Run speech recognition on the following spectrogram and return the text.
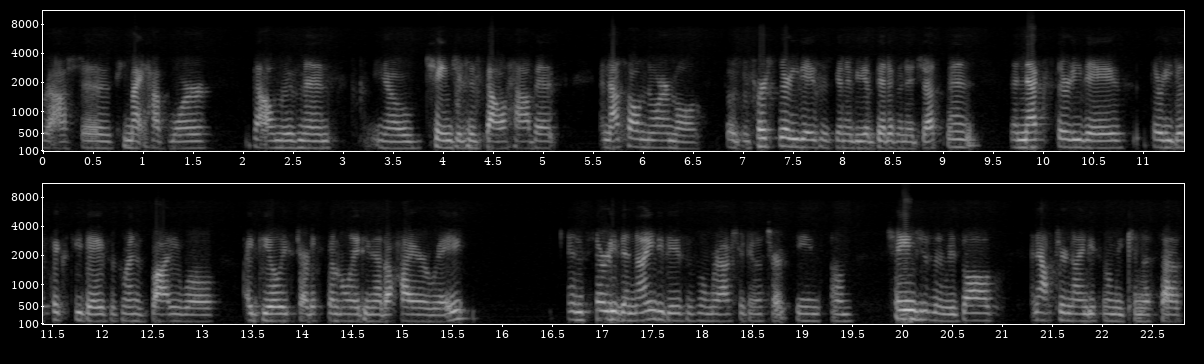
rashes. He might have more bowel movements, you know, change in his bowel habits, and that's all normal. So the first 30 days is going to be a bit of an adjustment the next 30 days, 30 to 60 days is when his body will ideally start assimilating at a higher rate. And 30 to 90 days is when we're actually going to start seeing some changes and results. And after 90 is when we can assess.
